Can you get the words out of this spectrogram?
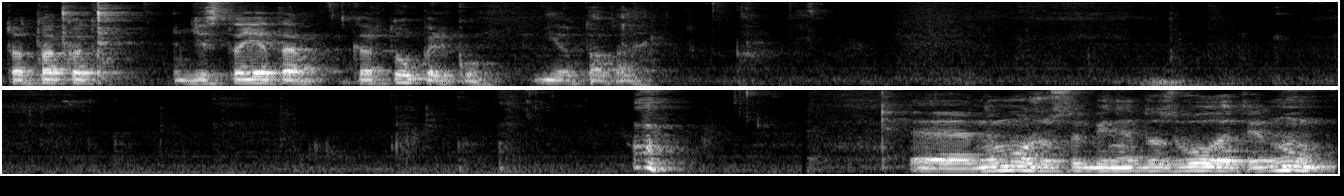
то так от дістаєте картопельку і отак от. Не можу собі не дозволити. Ну,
